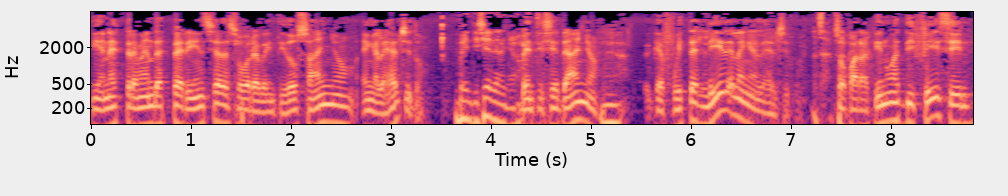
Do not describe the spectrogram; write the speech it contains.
tienes tremenda experiencia de sobre 22 años en el ejército. 27 años. 27 años. Que fuiste líder en el ejército. So, para ti no es difícil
